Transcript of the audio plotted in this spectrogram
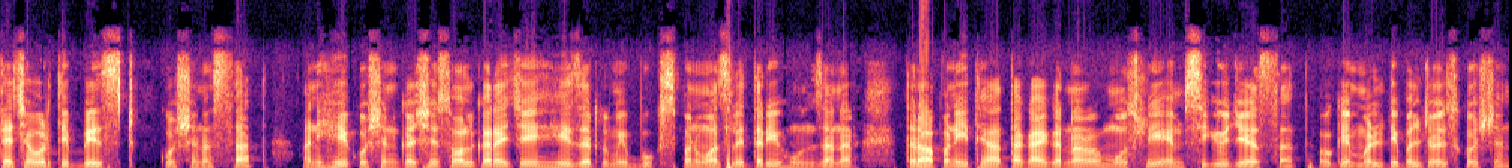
त्याच्यावरती बेस्ड क्वेश्चन असतात. आणि हे क्वेश्चन कसे सॉल्व्ह करायचे हे जर तुम्ही बुक्स पण वाचले तरी होऊन जाणार. तर आपण इथे आता काय करणार आहोत? मोस्टली एम सी क्यू जे असतात. ओके मल्टिपल चॉईस क्वेश्चन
